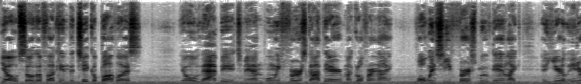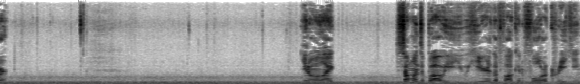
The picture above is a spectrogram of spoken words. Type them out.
Yo, so the fucking the chick above us, yo, that bitch, man. When we first got there, my girlfriend and I, well, when she first moved in, like a year later, you know, like someone's above you, you hear the fucking floor creaking.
